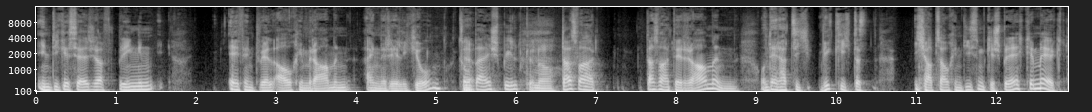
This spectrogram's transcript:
in die Gesellschaft bringen, eventuell auch im Rahmen einer Religion zum ja, Beispiel. Genau. Das war, das war der Rahmen. Und er hat sich wirklich, das, ich habe es auch in diesem Gespräch gemerkt,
